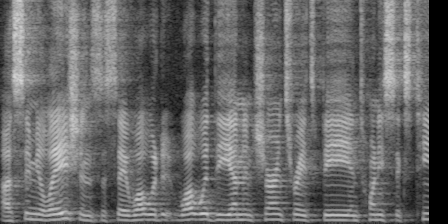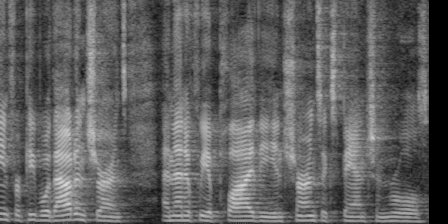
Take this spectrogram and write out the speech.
uh, simulations to say what would, what would the uninsurance rates be in 2016 for people without insurance. And then if we apply the insurance expansion rules,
